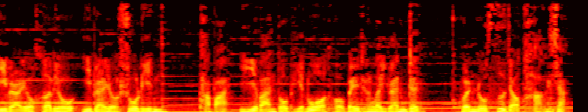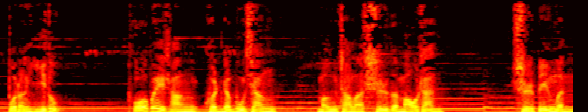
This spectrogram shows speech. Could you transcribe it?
一边有河流，一边有树林。他把一万多匹骆驼围成了圆阵，捆住四脚躺下，不能移动。驼背上捆着木箱，蒙上了湿的毛毡。士兵们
